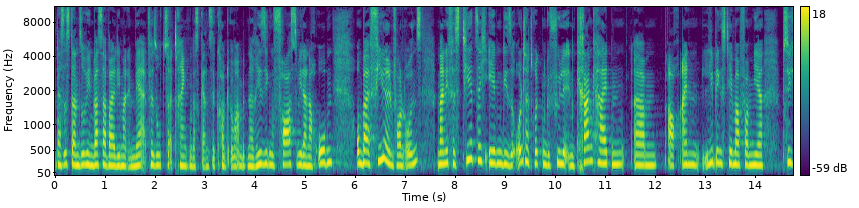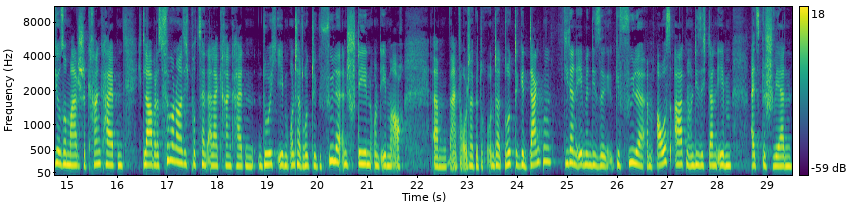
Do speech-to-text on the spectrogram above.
das ist dann so wie ein Wasserball, den man im Meer versucht zu ertränken. Das Ganze kommt irgendwann mit einer riesigen Force wieder nach oben. Und bei vielen von uns manifestiert sich eben diese unterdrückten Gefühle in Krankheiten. Ähm, auch ein Lieblingsthema von mir, psychosomatische Krankheiten. Ich glaube, dass 95 Prozent aller Krankheiten durch eben unterdrückte Gefühle entstehen und eben auch ähm, einfach unterdrückte Gedanken die dann eben in diese Gefühle am Ausatmen und die sich dann eben als Beschwerden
